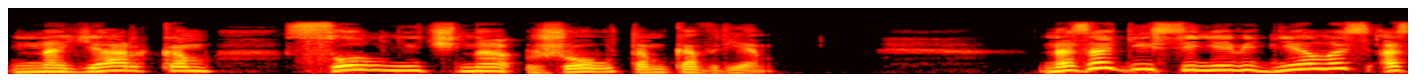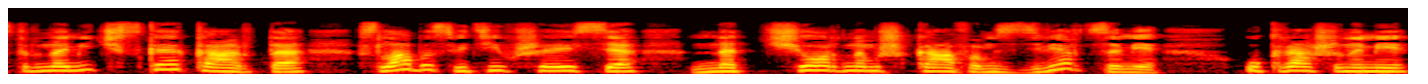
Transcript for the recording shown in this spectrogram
на ярком солнечно-желтом ковре. На задней стене виднелась астрономическая карта, слабо светившаяся над черным шкафом с дверцами, украшенными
